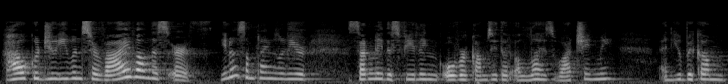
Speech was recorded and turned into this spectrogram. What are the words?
How could you even survive on this earth? You know, sometimes when you're, suddenly this feeling overcomes you that Allah is watching me, and you become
